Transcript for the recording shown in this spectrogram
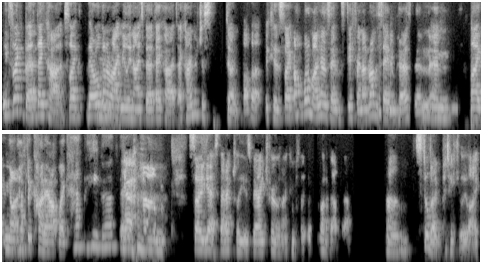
it's like birthday cards. Like they're all going to Mm. write really nice birthday cards. I kind of just don't bother because, like, oh, what am I going to say that's different? I'd rather say it in person and like not have to cut out like happy birthday. Yeah. Um, so yes, that actually is very true, and I completely forgot about that. Um, still don't particularly like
